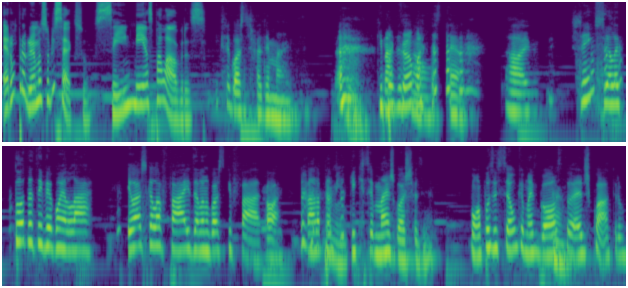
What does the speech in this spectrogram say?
era um programa sobre sexo, sem meias palavras. O que você gosta de fazer mais? Que Na posição? cama? É. Ai, Gente, ela é toda sem vergonha lá. Eu acho que ela faz, ela não gosta que faz. Ó, fala pra mim, o que, que você mais gosta de fazer? bom, a posição que eu mais gosto Ah. é de quatro.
